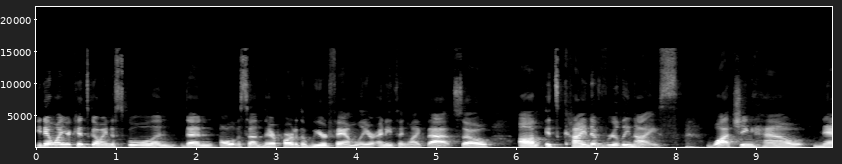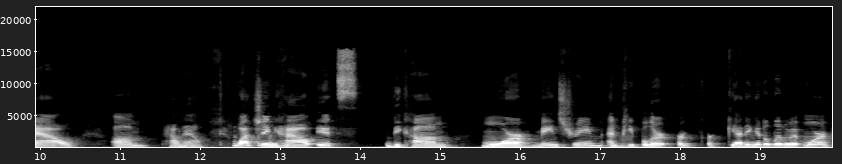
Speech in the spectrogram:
you didn't want your kids going to school and then all of a sudden they're part of the weird family or anything like that. So um, it's kind of really nice watching how now, um, how now, watching how it's become more mainstream and people are, are are getting it a little bit more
